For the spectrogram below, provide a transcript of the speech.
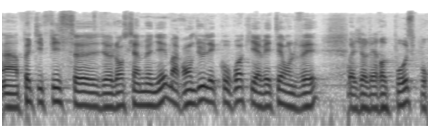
Un petit-fils euh, de l'ancien meunier m'a rendu les courroies qui avaient été enlevées. Je les repose pour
